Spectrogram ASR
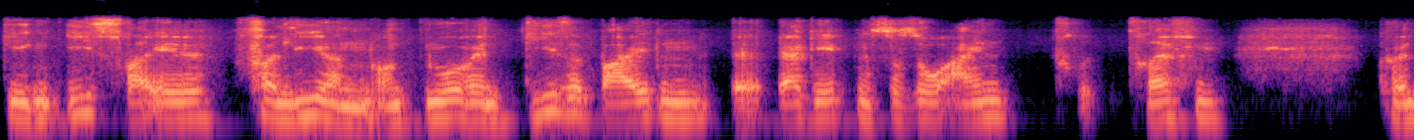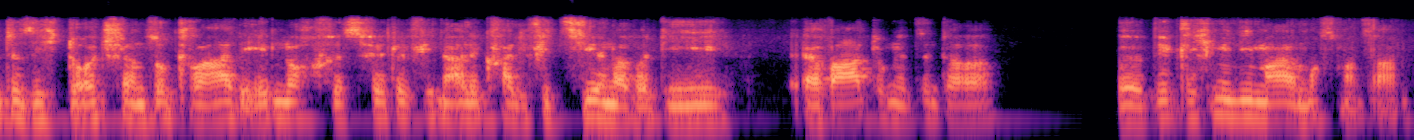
gegen Israel verlieren. Und nur wenn diese beiden äh, Ergebnisse so eintreffen, könnte sich Deutschland so gerade eben noch fürs Viertelfinale qualifizieren. Aber die Erwartungen sind da äh, wirklich minimal, muss man sagen.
